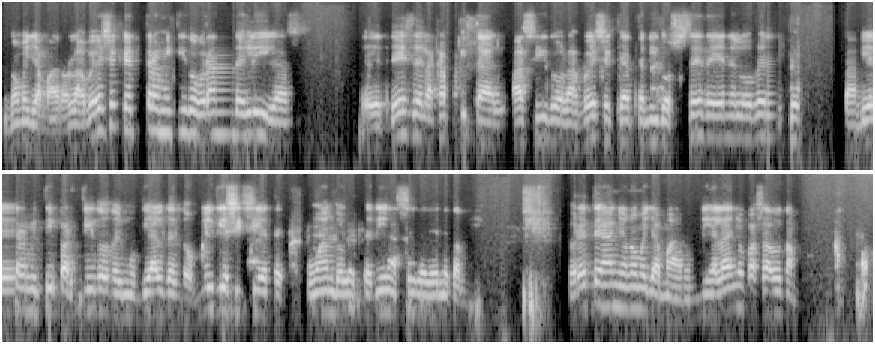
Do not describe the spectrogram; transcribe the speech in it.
no me llamaron. Las veces que he transmitido grandes ligas eh, desde la capital ha sido las veces que ha tenido CDN los derechos. También transmití partidos del Mundial del 2017 cuando lo tenía CDN también. Pero este año no me llamaron, ni el año pasado tampoco.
